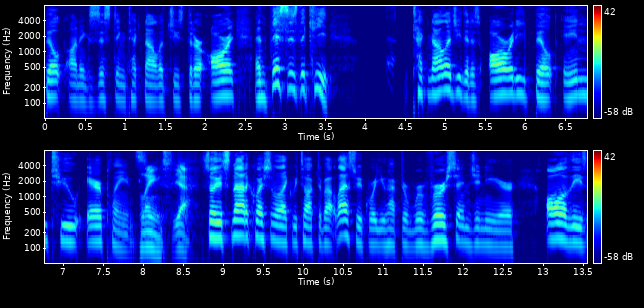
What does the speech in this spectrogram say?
built on existing technologies that are already. And this is the key technology that is already built into airplanes. Planes, yeah. So it's not a question like we talked about last week where you have to reverse engineer all of these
